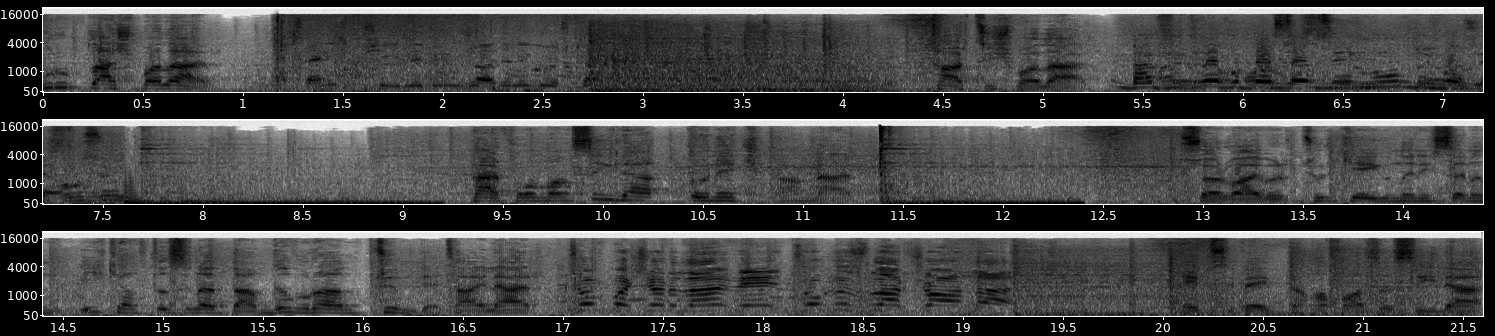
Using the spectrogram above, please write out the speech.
gruplaşmalar, Sen hiçbir şekilde bir mücadele göstermedin. Tartışmalar, Ben fırtına koparsam senin ruhun duymaz ya. Onu söyleyeyim. performansıyla öne çıkanlar. Survivor Türkiye Yunanistan'ın ilk haftasına damga vuran tüm detaylar. Çok başarılı ve çok hızlılar şu anda. Hepsi ve daha fazlasıyla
